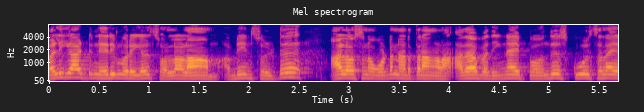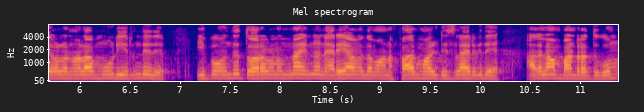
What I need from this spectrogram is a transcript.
வழிகாட்டு நெறிமுறைகள் சொல்லலாம் அப்படின்னு சொல்லிட்டு ஆலோசனை கூட்டம் நடத்துகிறாங்களாம் அதாவது பார்த்திங்கன்னா இப்போ வந்து ஸ்கூல்ஸ் எல்லாம் எவ்வளோ நாளாக மூடி இருந்தது. இப்போ வந்து திறக்கணும்னா இன்னும் நிறையா விதமான ஃபார்மாலிட்டிஸ்லாம் இருக்குது. அதெல்லாம் பண்ணுறதுக்கும்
